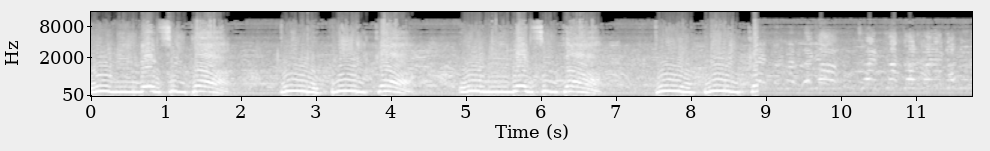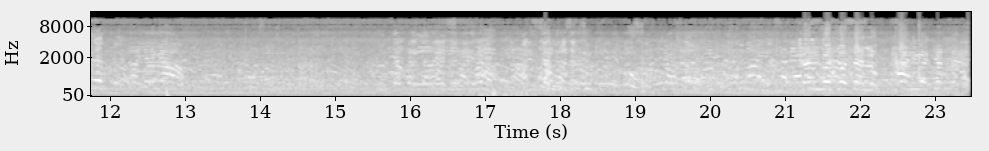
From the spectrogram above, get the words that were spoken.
università pubblica, università pubblica. Nella camionetta! Cartello! Cartello!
